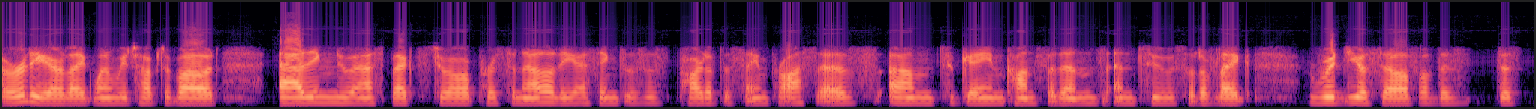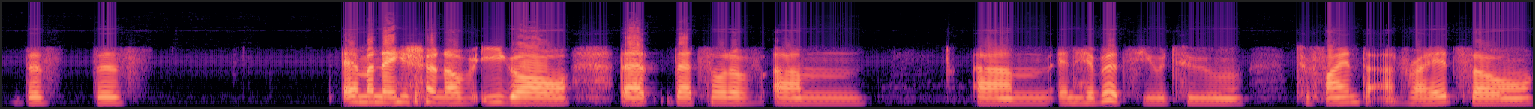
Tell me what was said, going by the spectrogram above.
earlier like when we talked about adding new aspects to our personality I think this is part of the same process um to gain confidence and to sort of like rid yourself of this this this this emanation of ego that that sort of um um, inhibits you to to find that right so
